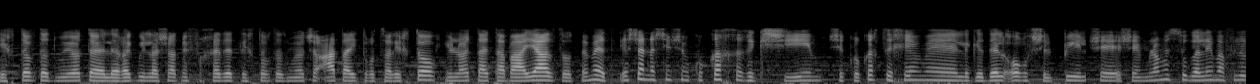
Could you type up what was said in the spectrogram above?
לכתוב את הדמויות האלה רק בגלל שאת מפחדת לכתוב את הדמויות שאת היית רוצה לכתוב, אם לא הייתה את הבעיה הזאת. באמת, יש אנשים שהם כל כך רגשיים, שכל כך צריכים אה, לגדל עורף של פיל, ש, שהם לא מסוגלים אפילו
